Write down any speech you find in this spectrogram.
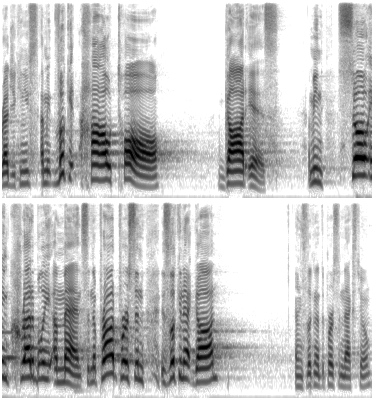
Reggie, can you? I mean, look at how tall God is. I mean, so incredibly immense. And the proud person is looking at God, and he's looking at the person next to him.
